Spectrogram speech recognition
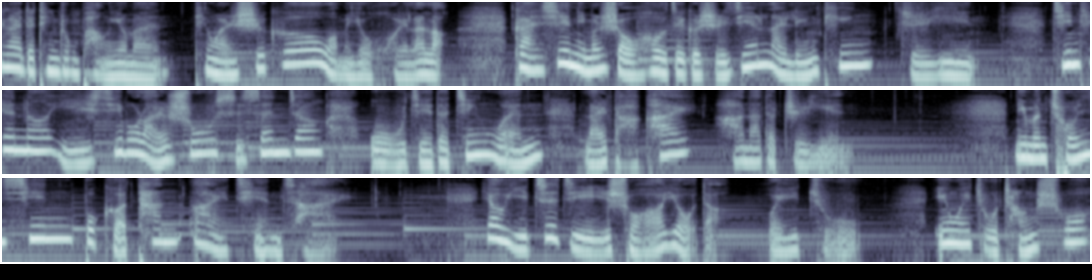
亲爱的听众朋友们，听完诗歌，我们又回来了。感谢你们守候这个时间来聆听指引。今天呢，以希伯来书十三章五节的经文来打开哈娜的指引。你们存心不可贪爱钱财，要以自己所有的为主，因为主常说：“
